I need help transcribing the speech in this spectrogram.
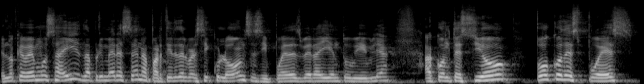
Es lo que vemos ahí, es la primera escena, a partir del versículo 11, si puedes ver ahí en tu Biblia. Aconteció poco después,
